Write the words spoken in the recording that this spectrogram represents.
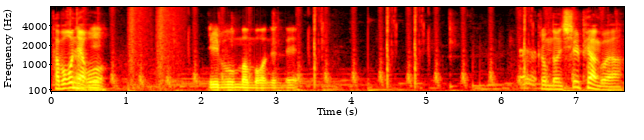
다 먹었냐고? 일부분만 먹었는데 그럼 넌 실패한 거야.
